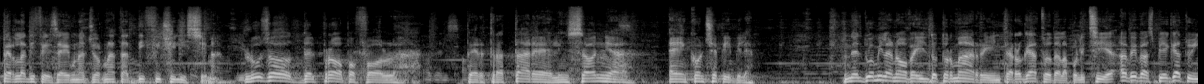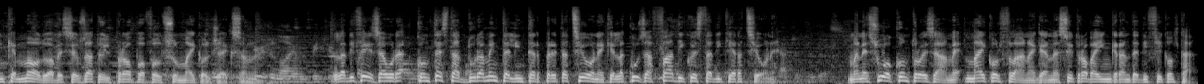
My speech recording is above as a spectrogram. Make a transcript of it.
Per la difesa è una giornata difficilissima. L'uso del Propofol per trattare l'insonnia è inconcepibile. Nel 2009 il dottor Murray, interrogato dalla polizia, aveva spiegato in che modo avesse usato il Propofol su Michael Jackson. La difesa ora contesta duramente l'interpretazione che l'accusa fa di questa dichiarazione. Ma nel suo controesame Michael Flanagan si trova in grande difficoltà.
